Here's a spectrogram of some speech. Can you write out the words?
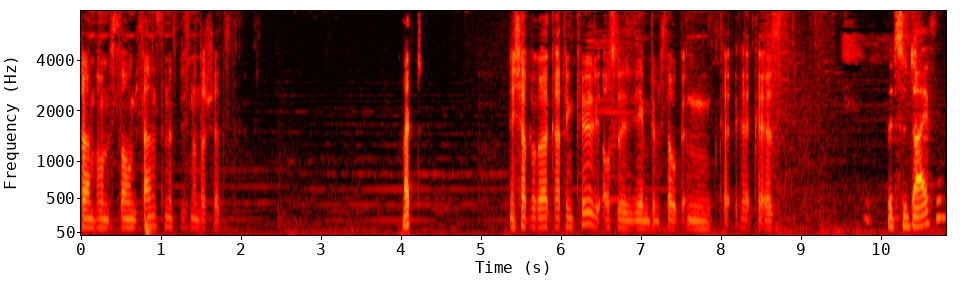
Schaden vom Stone Glanz dann ist ein bisschen unterschätzt. Was? Ich habe sogar gerade den Kill ausgesehen mit dem Stoke K KS. Willst du diven?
